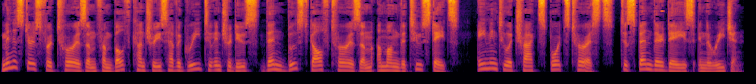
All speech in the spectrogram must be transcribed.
Ministers for tourism from both countries have agreed to introduce then boost golf tourism among the two states, aiming to attract sports tourists to spend their days in the region.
